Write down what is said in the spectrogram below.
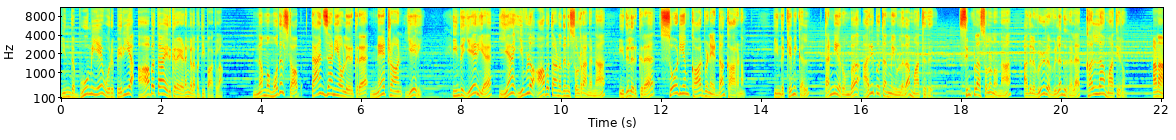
இந்த பூமியே ஒரு பெரிய ஆபத்தா இருக்கிற இடங்களை பத்தி பார்க்கலாம் நம்ம முதல் ஸ்டாப் தான்சானியாவில் இருக்கிற நேட்ரான் ஏரி. இந்த ஏரிய ஏன் இவ்வளோ ஆபத்தானதுன்னு சொல்றாங்கன்னா இதில் இருக்கிற சோடியம் கார்பனேட் தான் காரணம். இந்த கெமிக்கல் தண்ணியை ரொம்ப அரிப்புத்தன்மை உள்ளதா மாத்துது. சிம்பிளா சொல்லணும்னா அதுல விழுற விலங்குகளை கல்லா மாத்திடும். ஆனா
